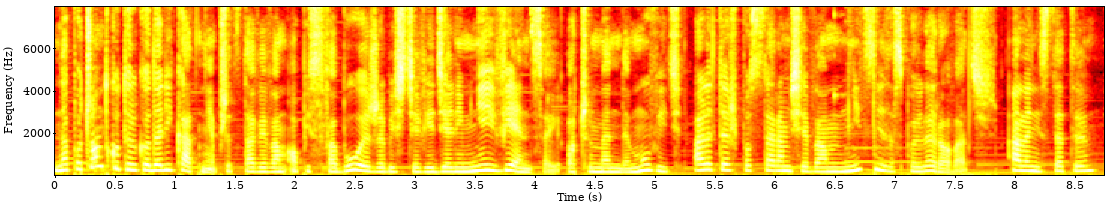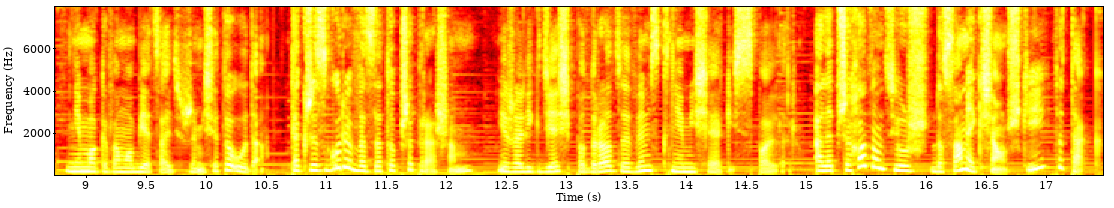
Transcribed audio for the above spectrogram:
Na początku tylko delikatnie przedstawię Wam opis fabuły, żebyście wiedzieli mniej więcej o czym będę mówić, ale też postaram się Wam nic nie zaspoilerować. Ale niestety nie mogę Wam obiecać, że mi się to uda. Także z góry Was za to przepraszam, jeżeli gdzieś po drodze wymsknie mi się jakiś spoiler. Ale przechodząc już do samej książki, to tak,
